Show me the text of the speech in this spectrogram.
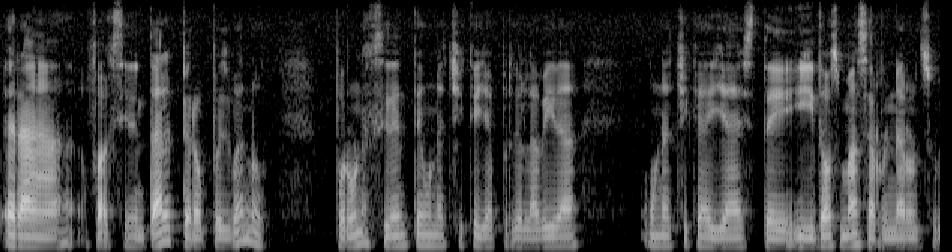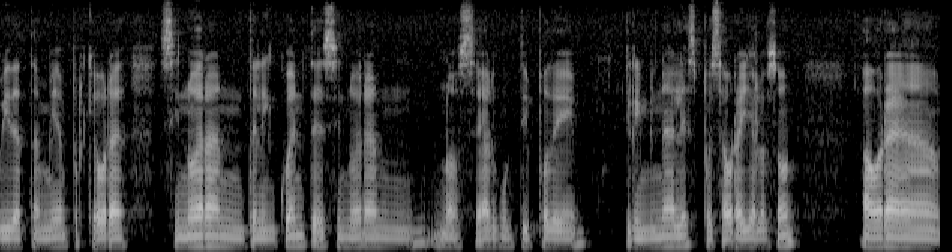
era, fue accidental, pero pues bueno, por un accidente una chica ya perdió la vida, una chica ya este, y dos más arruinaron su vida también, porque ahora si no eran delincuentes, si no eran, no sé, algún tipo de criminales, pues ahora ya lo son. Ahora,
